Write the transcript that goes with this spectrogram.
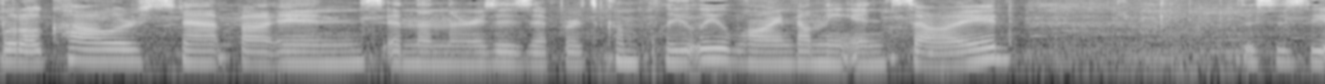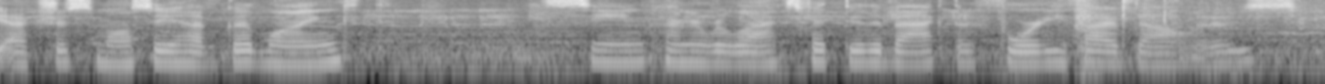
Little collar snap buttons, and then there is a zipper. It's completely lined on the inside. This is the extra small, so you have good length. Same kind of relaxed fit through the back. They're $45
